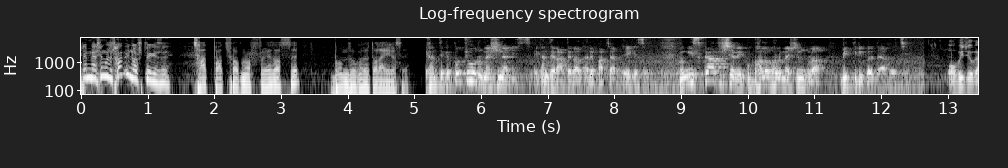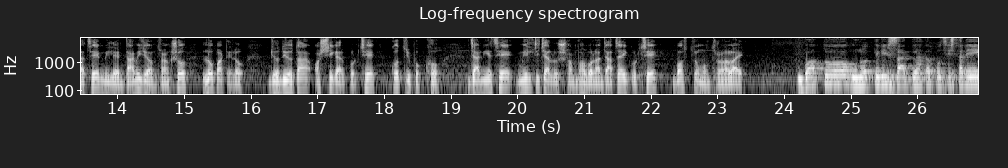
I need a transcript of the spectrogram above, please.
সেই মেশিনগুলো সবই নষ্ট হয়ে গেছে। ছাদ ফাত সব নষ্ট হয়ে যাচ্ছে বন জঙ্গলে তলায় গেছে। এখান থেকে প্রচুর মেশিনারিজ এখান থেকে রাতের আধারে পাচার হয়ে গেছে এবং স্ক্রাপ হিসেবে খুব ভালো ভালো মেশিনগুলো বিক্রি করে দেওয়া হয়েছে। অভিযোগ আছে মিলের দামি যন্ত্রাংশ লোপাটেরও যদিও তা অস্বীকার করছে কর্তৃপক্ষ। জানিয়েছে মিলটি চালুর সম্ভাবনা যাচাই করছে বস্ত্র মন্ত্রণালয়। গত উনত্রিশ চার দুই হাজার পঁচিশ তারিখ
